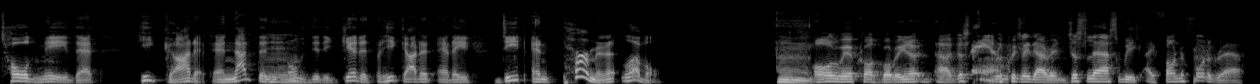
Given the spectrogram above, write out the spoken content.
told me that he got it, and not that he Mm. only did he get it, but he got it at a deep and permanent level. Hmm. all the way across Broadway. You know, uh, just Damn. real quickly, Darren. Just last week, I found a photograph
